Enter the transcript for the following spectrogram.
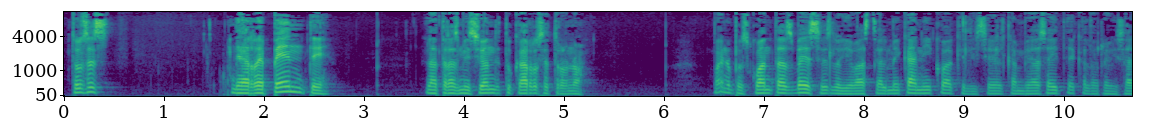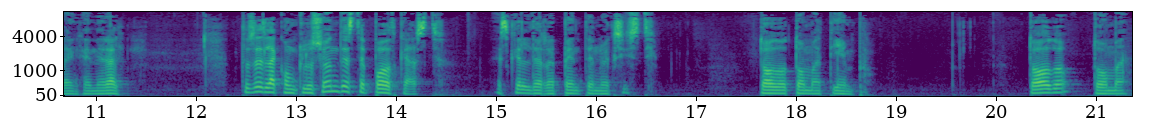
Entonces, de repente, la transmisión de tu carro se tronó. Bueno, pues cuántas veces lo llevaste al mecánico a que le hiciera el cambio de aceite, que lo revisara en general. Entonces, la conclusión de este podcast es que el de repente no existe. Todo toma tiempo. Todo toma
